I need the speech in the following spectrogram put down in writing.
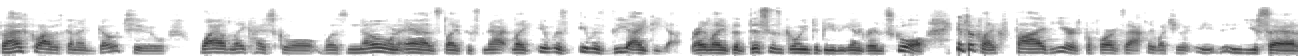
The high school I was going to go to, Wild Lake High School, was known as like this nat, like it was, it was the idea, right? Like that this is going to be the integrated school. It took like five years before exactly what you, you said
